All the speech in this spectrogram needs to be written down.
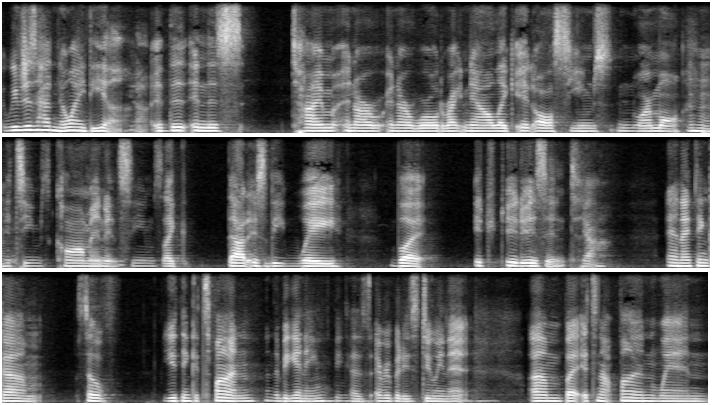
we just had no idea. Yeah. In this time in our in our world right now, like it all seems normal. Mhm. It seems common. It seems like that is the way, but it it isn't. Yeah. And I think um so you think it's fun in the beginning because everybody's doing it. Um but it's not fun when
